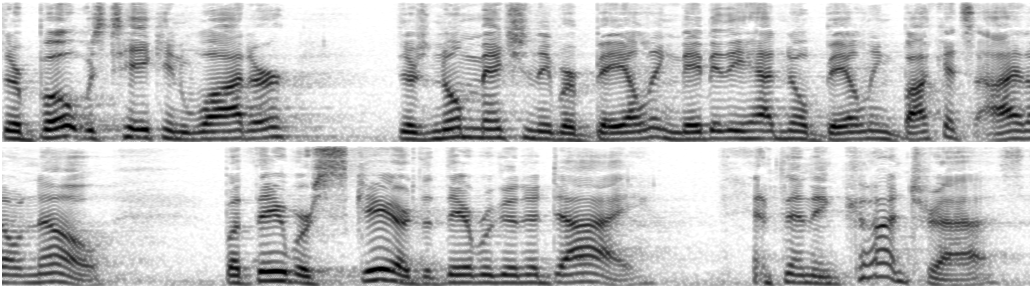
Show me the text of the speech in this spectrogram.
Their boat was taking water. There's no mention they were bailing. Maybe they had no bailing buckets. I don't know. But they were scared that they were going to die. And then, in contrast,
